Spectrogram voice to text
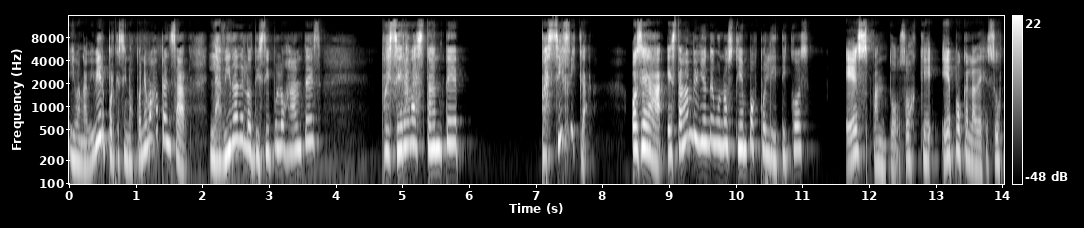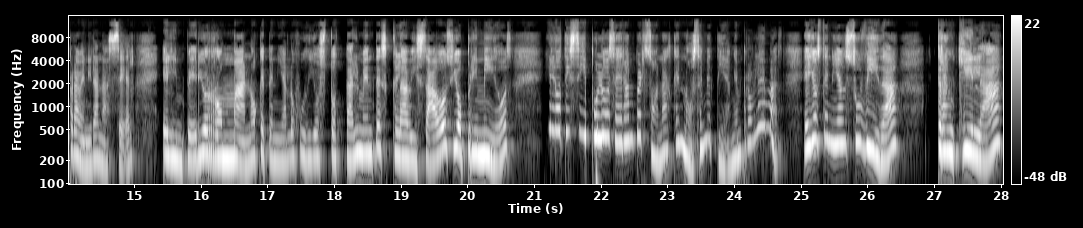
iban a vivir. Porque si nos ponemos a pensar, la vida de los discípulos antes, pues era bastante pacífica. O sea, estaban viviendo en unos tiempos políticos espantosos, qué época la de Jesús para venir a nacer, el imperio romano que tenía a los judíos totalmente esclavizados y oprimidos, y los discípulos eran personas que no se metían en problemas. Ellos tenían su vida tranquila,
